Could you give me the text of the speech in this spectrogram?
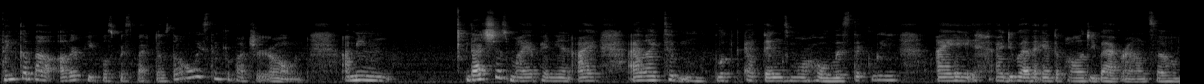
think about other people's perspectives. Don't always think about your own. I mean, that's just my opinion. I, I like to look at things more holistically. I, I do have an anthropology background, so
